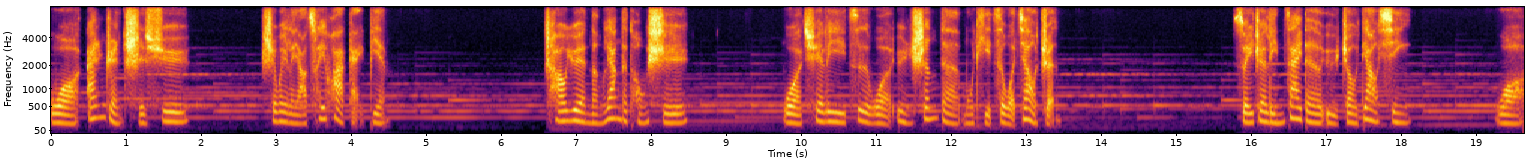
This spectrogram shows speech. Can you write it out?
我安忍持续，是为了要催化改变，超越能量的同时，我确立自我运生的母体自我校准。随着临在的宇宙调性，我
